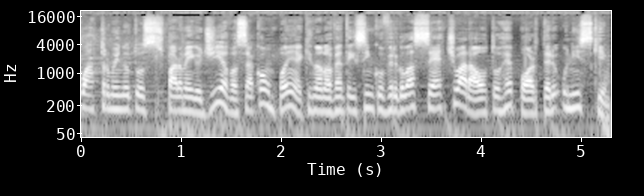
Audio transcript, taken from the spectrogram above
Quatro minutos para o meio-dia, você acompanha aqui na 95,7 o Arauto Repórter Uniski.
